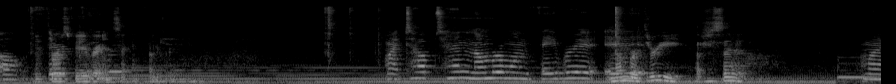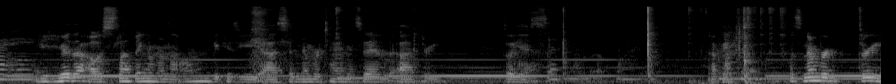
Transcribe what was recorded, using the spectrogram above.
Oh, and third first favorite and second favorite. Okay. My top ten number one favorite is Number three, I just said it. My If you hear that, I was slapping him on the arm because he uh, said number 10 instead of uh, 3. So, yeah. said number one. Okay. What's number 3?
